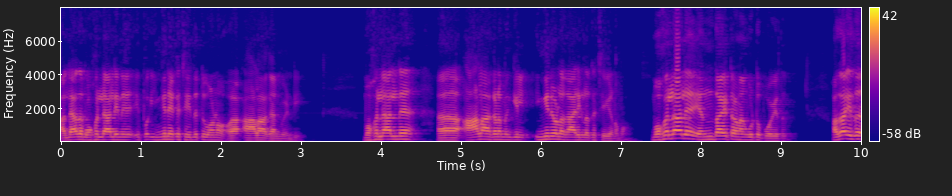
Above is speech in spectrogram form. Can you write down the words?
അല്ലാതെ മോഹൻലാലിന് ഇപ്പോൾ ഇങ്ങനെയൊക്കെ ചെയ്തിട്ട് വേണോ ആളാകാൻ വേണ്ടി? മോഹൻലാലിന് ആളാകണമെങ്കിൽ ഇങ്ങനെയുള്ള കാര്യങ്ങളൊക്കെ ചെയ്യണമോ? മോഹൻലാൽ എന്തായിട്ടാണ് അങ്ങോട്ട് പോയത്? അതായത്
